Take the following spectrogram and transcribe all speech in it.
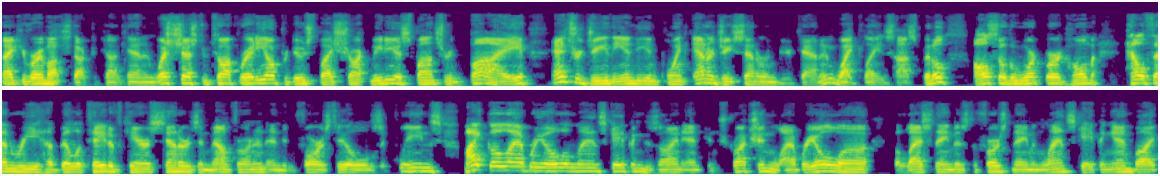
Thank you very much, Dr. Concannon. Westchester Talk Radio, produced by Shark Media, sponsored by Entergy, the Indian Point Energy Center in Buchanan, White Plains Hospital, also the Wartburg Home Health and Rehabilitative Care Centers in Mount Vernon and in Forest Hills, Queens. Michael Labriola, Landscaping Design and Construction. Labriola the last name is the first name in landscaping, and by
